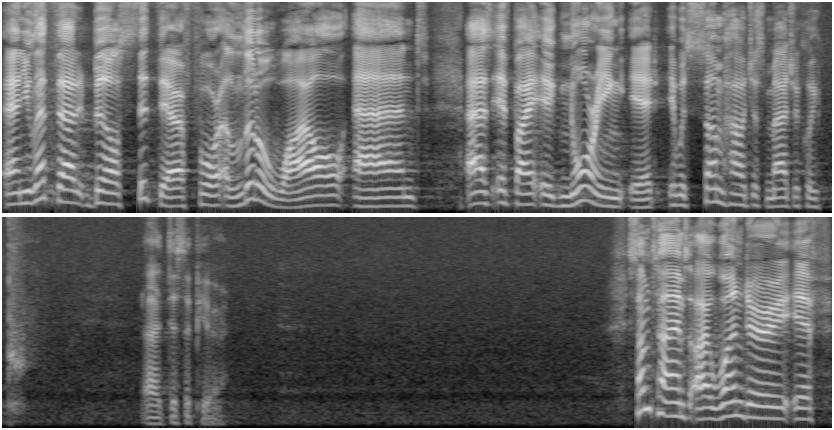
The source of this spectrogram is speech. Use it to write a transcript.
And you let that bill sit there for a little while, and as if by ignoring it, it would somehow just magically uh, disappear. Sometimes I wonder if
